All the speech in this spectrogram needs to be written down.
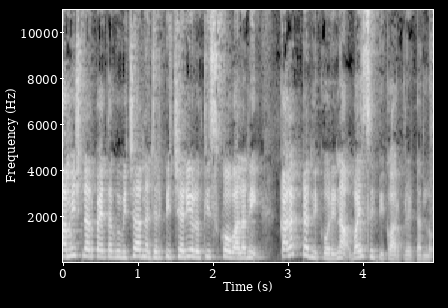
కమిషనర్ పై తగు విచారణ జరిపి చర్యలు తీసుకోవాలని కలెక్టర్ని కోరిన వైసీపీ కార్పొరేటర్లు.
